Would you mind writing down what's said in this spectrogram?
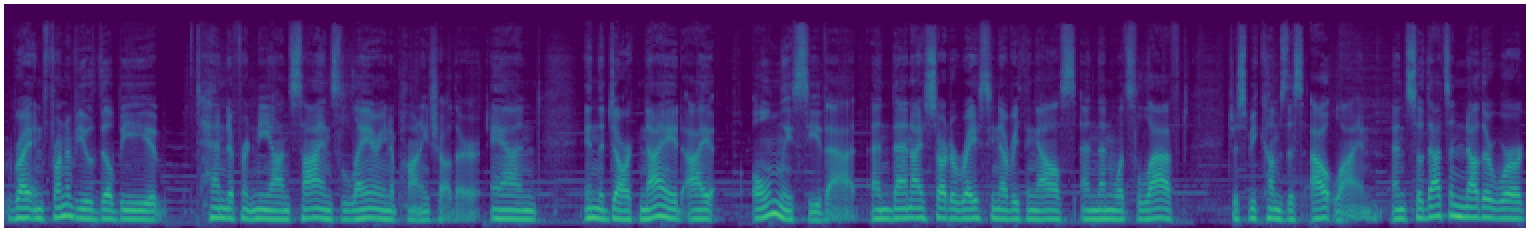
right in front of you, there'll be 10 different neon signs layering upon each other. And in the dark night, I only see that. And then I start erasing everything else, and then what's left just becomes this outline. And so that's another work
